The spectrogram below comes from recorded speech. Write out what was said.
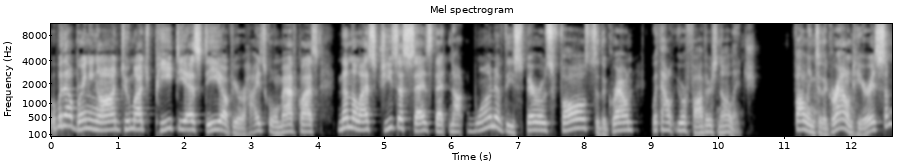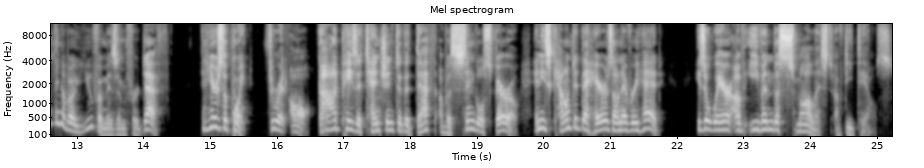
But without bringing on too much PTSD of your high school math class, nonetheless, Jesus says that not one of these sparrows falls to the ground without your Father's knowledge. Falling to the ground here is something of a euphemism for death. And here's the point through it all, God pays attention to the death of a single sparrow, and He's counted the hairs on every head. He's aware of even the smallest of details.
